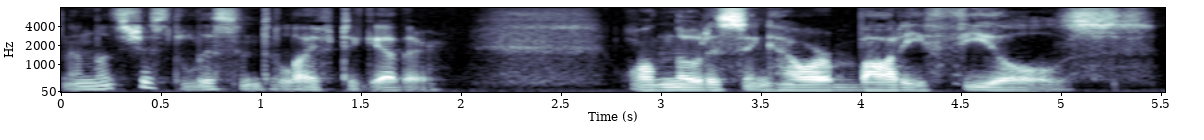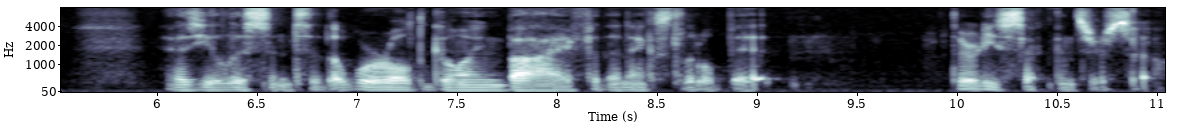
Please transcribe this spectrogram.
And let's just listen to life together while noticing how our body feels as you listen to the world going by for the next little bit 30 seconds or so.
